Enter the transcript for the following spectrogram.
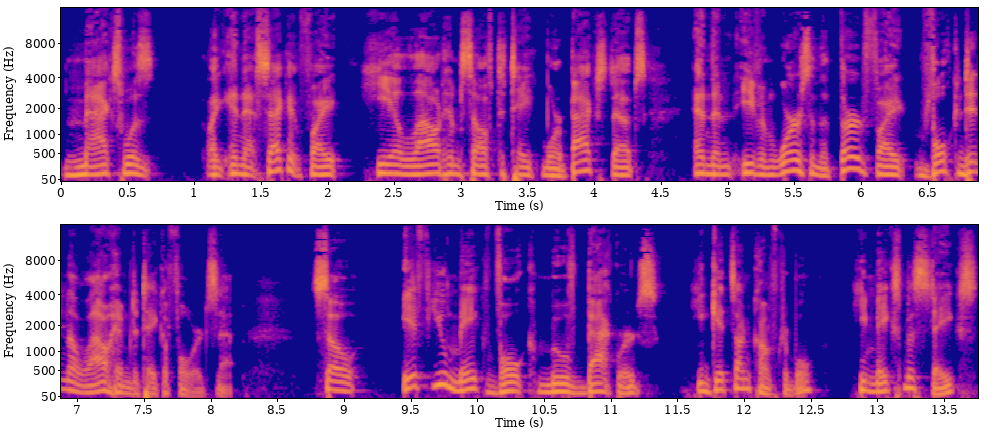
Max was like in that second fight, he allowed himself to take more back steps. And then even worse in the third fight, Volk didn't allow him to take a forward step. So if you make Volk move backwards, he gets uncomfortable. He makes mistakes.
